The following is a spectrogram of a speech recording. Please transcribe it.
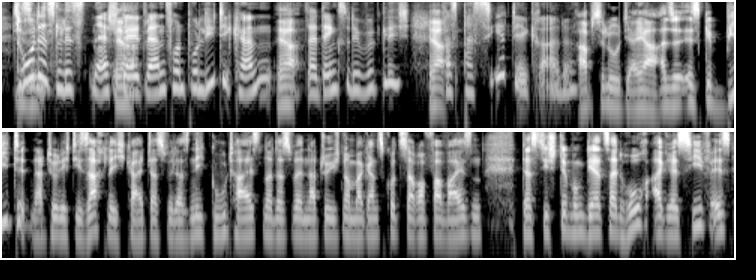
Todeslisten erstellt ja. werden von Politikern. Ja. Da denkst du dir wirklich, was passiert dir gerade? Absolut, ja, ja. Also es gebietet natürlich die Sachlichkeit, dass wir das nicht gutheißen und dass wir natürlich nochmal ganz kurz darauf verweisen, dass die Stimmung derzeit hochaggressiv ist.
